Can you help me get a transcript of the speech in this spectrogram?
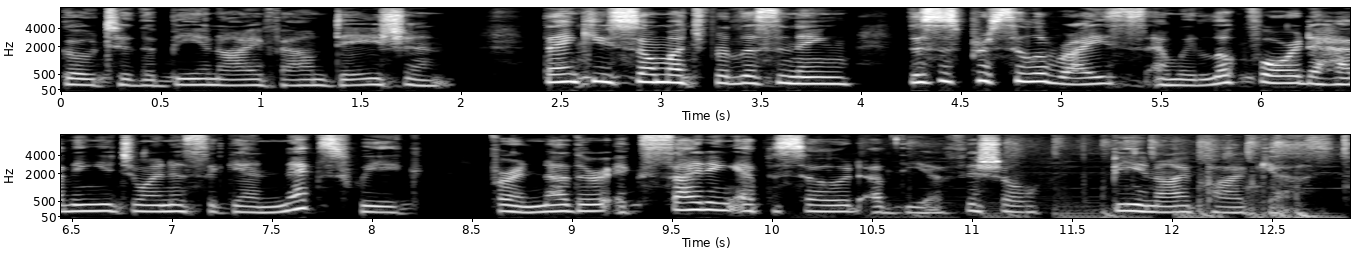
go to the BNI Foundation. Thank you so much for listening. This is Priscilla Rice, and we look forward to having you join us again next week for another exciting episode of the official BNI podcast.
